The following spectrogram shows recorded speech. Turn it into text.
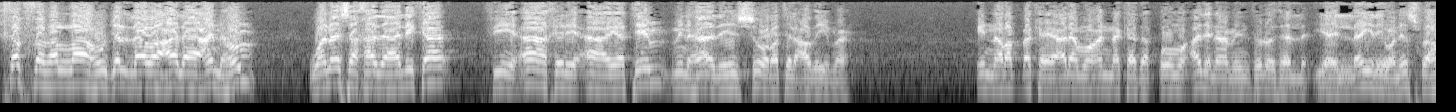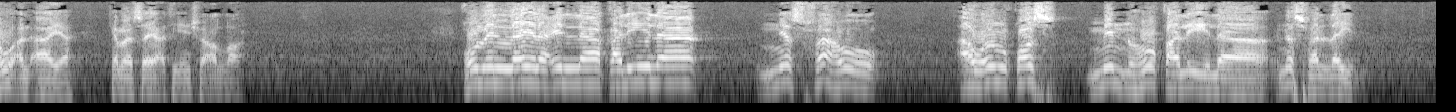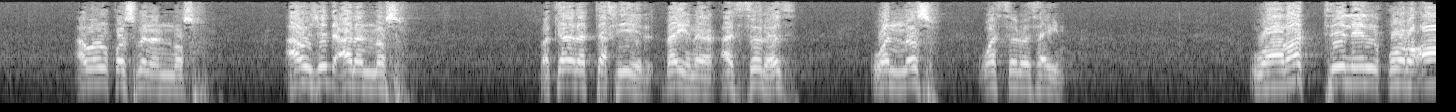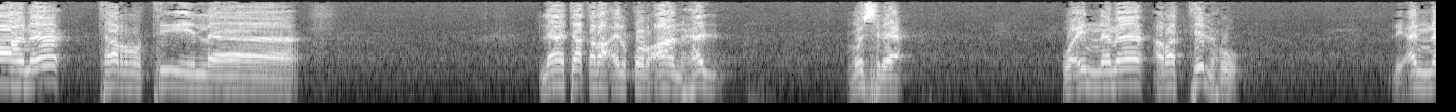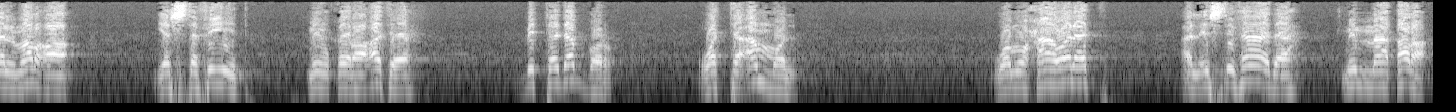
خفف الله جل وعلا عنهم ونسخ ذلك في آخر آية من هذه السورة العظيمة. إن ربك يعلم أنك تقوم أدنى من ثلث الليل ونصفه الآية كما سيأتي إن شاء الله. قم الليل إلا قليلا نصفه أو انقص منه قليلا نصف الليل أو انقص من النصف أو زد على النصف. فكان التخيير بين الثلث والنصف والثلثين. ورتل القرآن ترتيلا. لا تقرأ القرآن هذ مسرع وإنما رتله لأن المرء يستفيد من قراءته بالتدبر. والتأمل ومحاولة الاستفادة مما قرأ.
